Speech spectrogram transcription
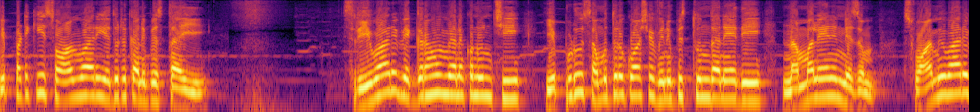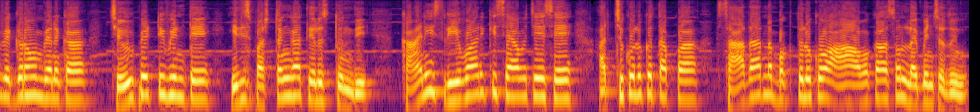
ఇప్పటికీ స్వామివారి ఎదుట కనిపిస్తాయి. శ్రీవారి విగ్రహం వెనక నుంచి ఎప్పుడూ సముద్రకోశ వినిపిస్తుందనేది నమ్మలేని నిజం. స్వామివారి విగ్రహం వెనుక చెవి పెట్టి వింటే ఇది స్పష్టంగా తెలుస్తుంది. కానీ శ్రీవారికి సేవ చేసే అర్చకులకు తప్ప సాధారణ భక్తులకు ఆ అవకాశం లభించదు.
